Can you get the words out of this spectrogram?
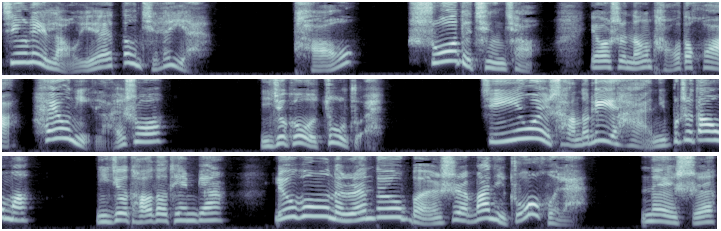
经历老爷瞪起了眼。逃，说的轻巧。要是能逃的话，还用你来说？你就给我住嘴！锦衣卫厂的厉害，你不知道吗？你就逃到天边，刘公公的人都有本事把你捉回来。那时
